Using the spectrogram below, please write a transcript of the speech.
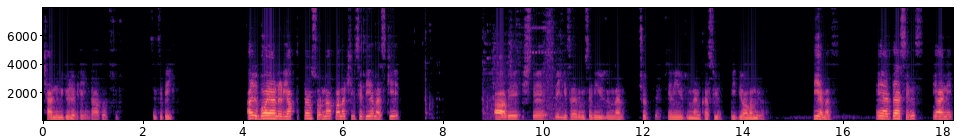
kendimi görebileyim daha doğrusu. Sizi değil. Ayrıca bu ayarları yaptıktan sonra bana kimse diyemez ki abi işte bilgisayarım senin yüzünden çöktü. Senin yüzünden kasıyor. Video alamıyorum. Diyemez. Eğer derseniz yani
